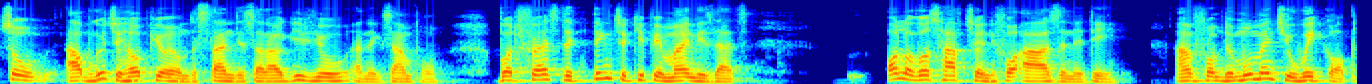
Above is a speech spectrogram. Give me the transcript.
So I'm going to help you understand this and I'll give you an example. But first, the thing to keep in mind is that all of us have 24 hours in a day. And from the moment you wake up,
